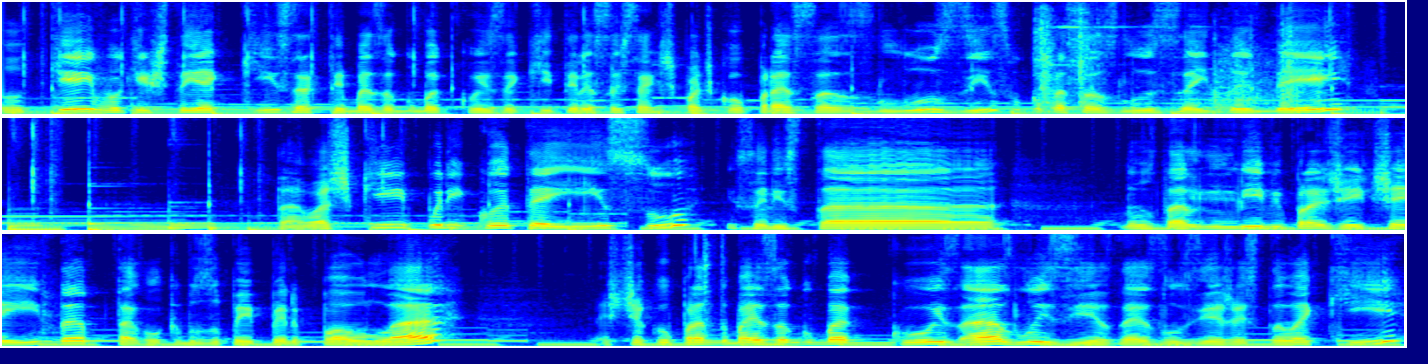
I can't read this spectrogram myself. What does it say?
Ok, vou que tem aqui. Será que tem mais alguma coisa aqui interessante? Será que a gente pode comprar essas luzes? Vou comprar essas luzes aí também. Tá, eu acho que por enquanto é isso. Isso ele está... Não está livre pra gente ainda. Tá, colocamos o Paper Paul lá. A gente tinha comprado mais alguma coisa. Ah, as luzinhas, né? As luzinhas já estão aqui.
